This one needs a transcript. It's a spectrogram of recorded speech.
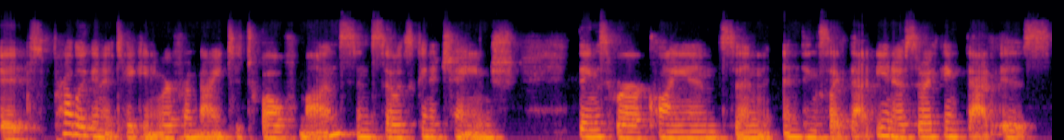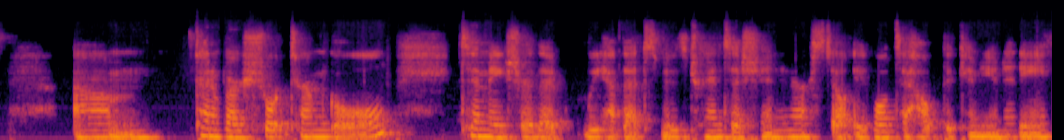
it's probably going to take anywhere from nine to 12 months. And so it's going to change things for our clients and, and things like that. You know, so I think that is um, kind of our short term goal to make sure that we have that smooth transition and are still able to help the community.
